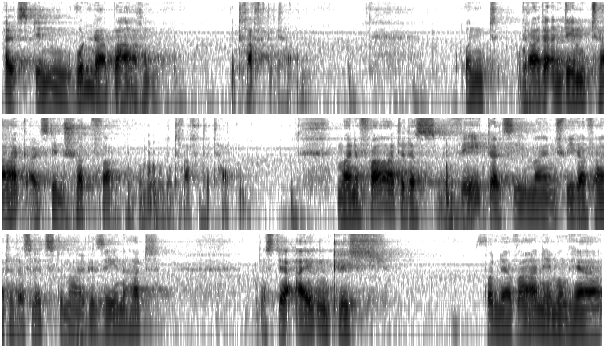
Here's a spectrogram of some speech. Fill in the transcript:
als den Wunderbaren betrachtet haben. Und gerade an dem Tag als den Schöpfer betrachtet hatten. Meine Frau hatte das bewegt, als sie meinen Schwiegervater das letzte Mal gesehen hat, dass der eigentlich von der Wahrnehmung her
